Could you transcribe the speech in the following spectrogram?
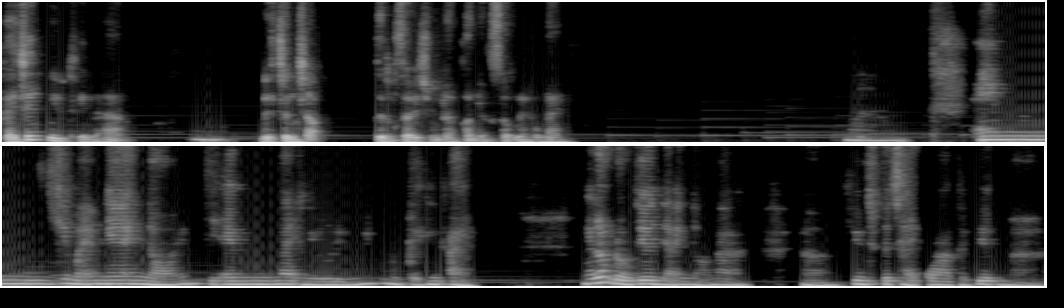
cái chết như thế nào ừ. để trân trọng từng giây chúng ta còn được sống ngày hôm nay wow. em khi mà em nghe anh nói thì em lại nhớ đến một cái hình ảnh ngay lúc đầu tiên thì anh nói là à, khi chúng ta trải qua cái việc mà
